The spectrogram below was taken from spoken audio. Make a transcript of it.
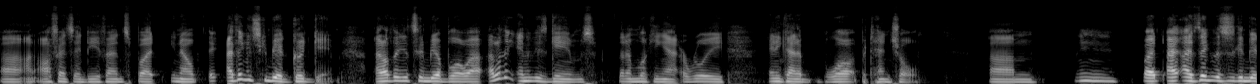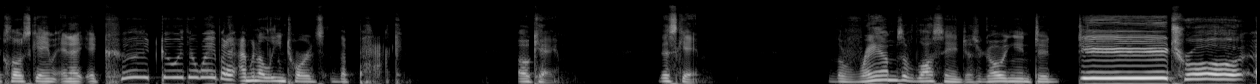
uh, on offense and defense. But you know, I think it's gonna be a good game. I don't think it's gonna be a blowout. I don't think any of these games that I'm looking at are really any kind of blowout potential. Um, eh, but I, I, think this is gonna be a close game, and it, it could go either way. But I, I'm gonna lean towards the pack. Okay, this game. The Rams of Los Angeles are going into Detroit.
